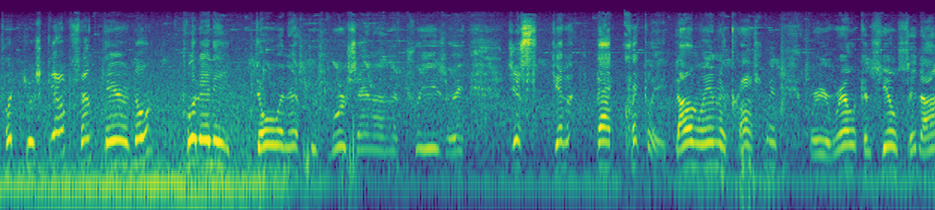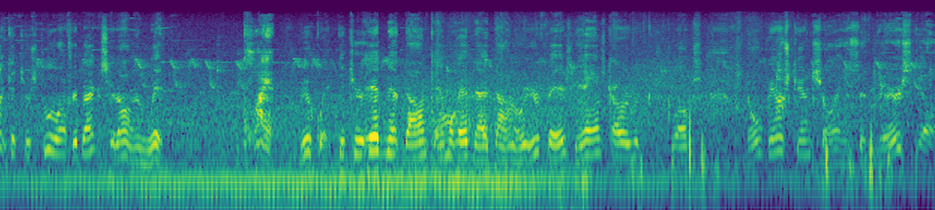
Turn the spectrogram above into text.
put your scalp scent there. Don't put any doe and estrus lure scent on the trees or anything. Just get back quickly, downwind or crosswind, where you're well concealed, sit down, get your stool off your back sit down and wait. Quiet, real quick. Get your head net down, camo head net down over your face, your hands covered with gloves. No bare skin showing, and sit very still.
